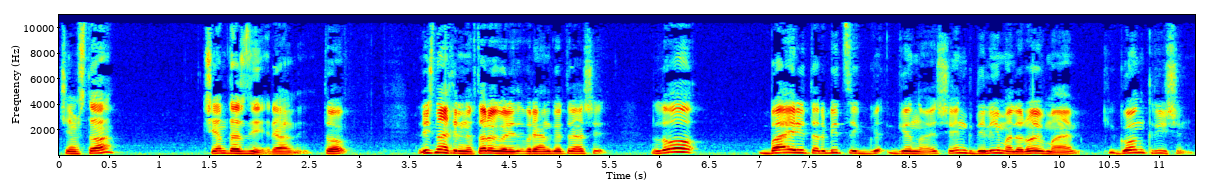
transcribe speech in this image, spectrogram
чем что? Чем дожди, реальные. То, лишь нахрен, на второй говорит, вариант говорит Раши, ло байри тарбицы геной, шен гделим алерой в маем, кигон кришин.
